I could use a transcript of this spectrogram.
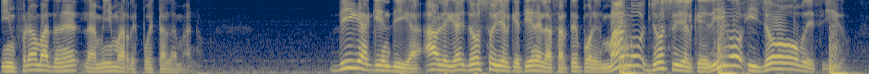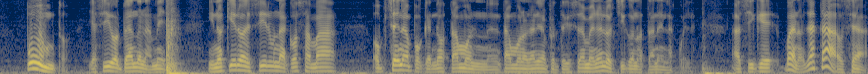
Infram va a tener la misma respuesta a la mano. Diga quien diga, hable que yo soy el que tiene la sartén por el mango, yo soy el que digo y yo decido. Punto. Y así golpeando en la mesa. Y no quiero decir una cosa más obscena porque no estamos en, estamos en horario de protección de menores, los chicos no están en la escuela. Así que, bueno, ya está, o sea,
